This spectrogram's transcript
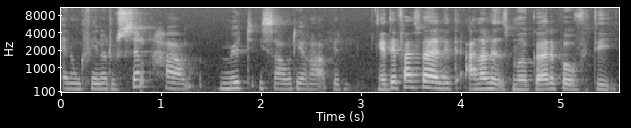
af nogle kvinder, du selv har mødt i Saudi-Arabien? Ja, det har faktisk været en lidt anderledes måde at gøre det på, fordi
